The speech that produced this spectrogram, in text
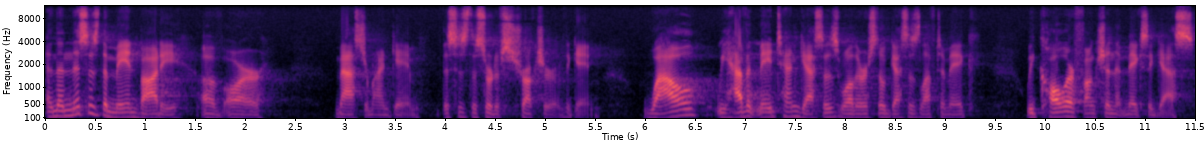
and then this is the main body of our mastermind game. This is the sort of structure of the game. While we haven't made 10 guesses, while there are still guesses left to make, we call our function that makes a guess.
